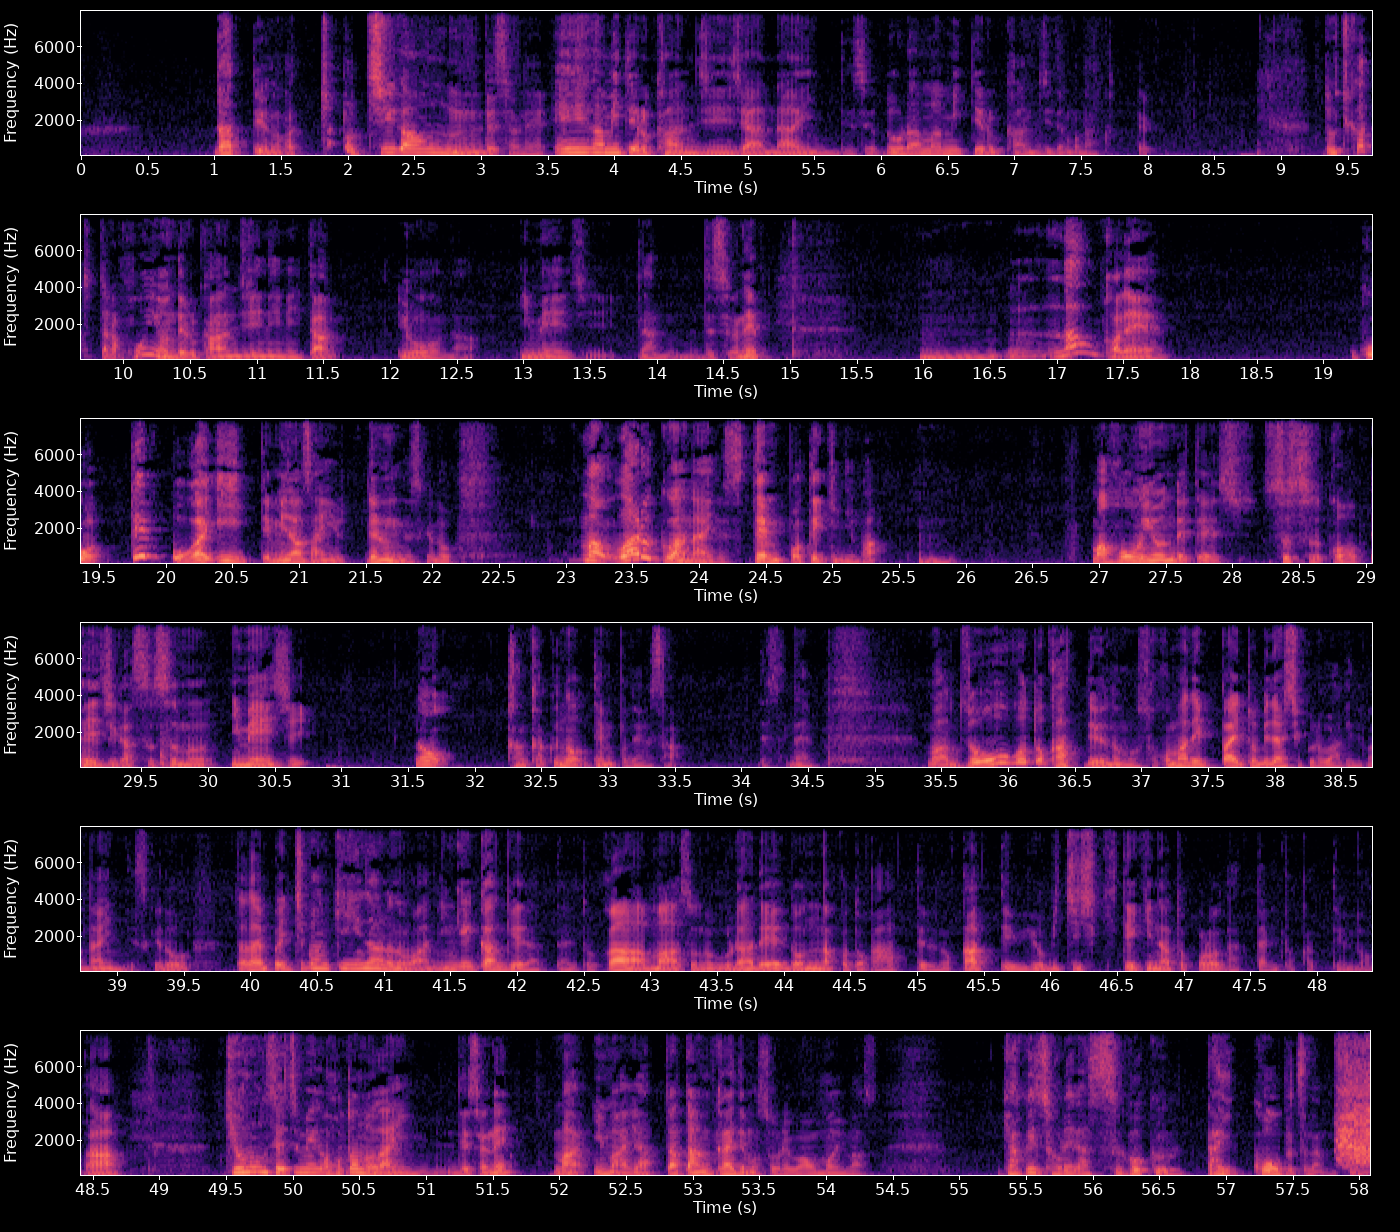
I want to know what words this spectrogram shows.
だっていうのがちょっと違うんですよね。映画見てる感じじゃないんですよ。ドラマ見てる感じでもなくって。どっちかって言ったら本読んでる感じに似たようなイメージなんですよね。うん、なんかね、こう、テンポがいいって皆さん言ってるんですけど、まあ悪くはないです。テンポ的には。うん、まあ本読んでて、すすこうページが進むイメージの感覚のテンポの良さですね。まあ造語とかっていうのもそこまでいっぱい飛び出してくるわけでもないんですけど、ただやっぱり一番気になるのは人間関係だったりとか、まあその裏でどんなことがあってるのかっていう予備知識的なところだったりとかっていうのが、基本説明がほとんどないんですよね。まあ今やった段階でもそれは思います。逆にそれがすごく大好物なんですよね。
